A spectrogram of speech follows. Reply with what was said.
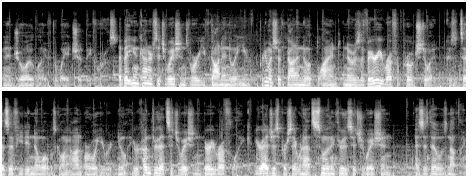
and enjoy life the way it should be for us. I bet you encounter situations where you've gone into it, you pretty much have gone into it blind, and there was a very rough approach to it because it's as if you didn't know what was going on or what you were doing. You were cutting through that situation very rough like. Your edges per se were not smoothing through the situation as if there was nothing.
